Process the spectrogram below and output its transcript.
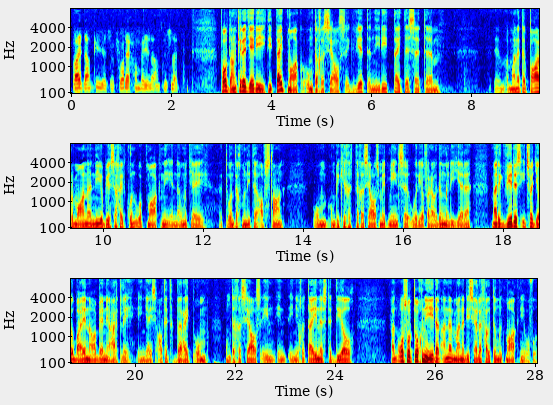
Baie dankie, dit is 'n voorreg om by julle aan te sluit. Paul, dankie dat jy die die tyd maak om te gesels. Ek weet in hierdie tyd is dit ehm um, man het 'n paar maande nie jou besigheid kon oopmaak nie en nou moet jy 20 minute afstaan om om bietjie te gesels met mense oor jou verhouding met die Here. Maar ek weet dis iets wat jou baie naby aan die hart lê en jy's altyd bereid om om te gesels en en en jou getuienis te deel want ons wil tog nie hê dat ander manne dieselfde foute moet maak nie of hoe.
